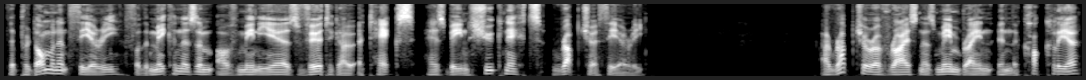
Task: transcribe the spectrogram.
the predominant theory for the mechanism of Meniere's vertigo attacks has been Schuknecht's rupture theory. A rupture of Reissner's membrane in the cochlea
